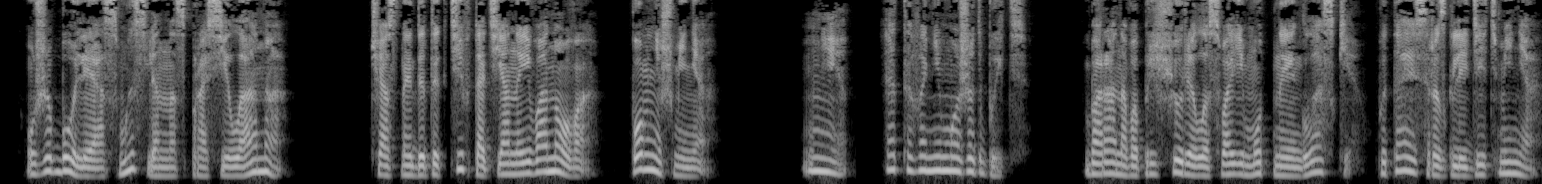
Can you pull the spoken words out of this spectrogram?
– уже более осмысленно спросила она. «Частный детектив Татьяна Иванова. Помнишь меня?» Нет, этого не может быть. Баранова прищурила свои мутные глазки, пытаясь разглядеть меня.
